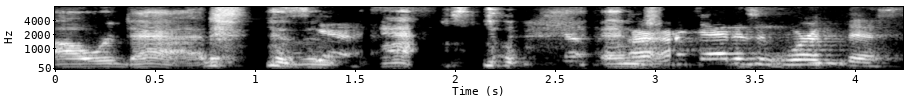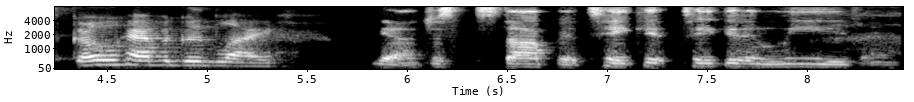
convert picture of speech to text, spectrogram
our dad is an yes. ass. and our, our, dad isn't worth this. Go have a good life. Yeah, just stop it. Take it, take it and leave. And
